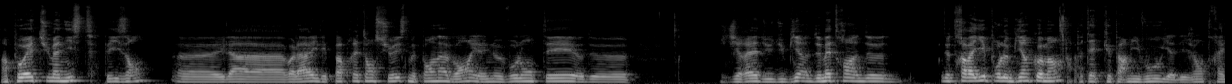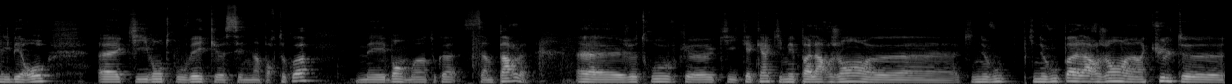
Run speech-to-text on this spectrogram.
un poète humaniste, paysan. il a, voilà, il n'est pas prétentieux, il se met pas en avant, il a une volonté de, je dirais, du bien, de mettre, de, de travailler pour le bien commun. Peut-être que parmi vous, il y a des gens très libéraux qui vont trouver que c'est n'importe quoi. Mais bon, moi en tout cas, ça me parle. Euh, je trouve que quelqu'un qui met pas l'argent, euh, qui ne voue qui ne voue pas l'argent un culte euh,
